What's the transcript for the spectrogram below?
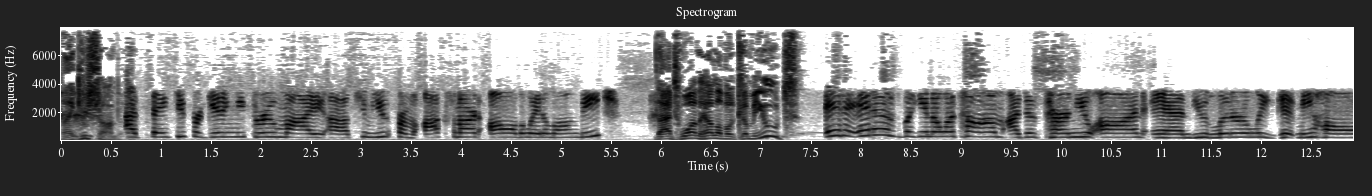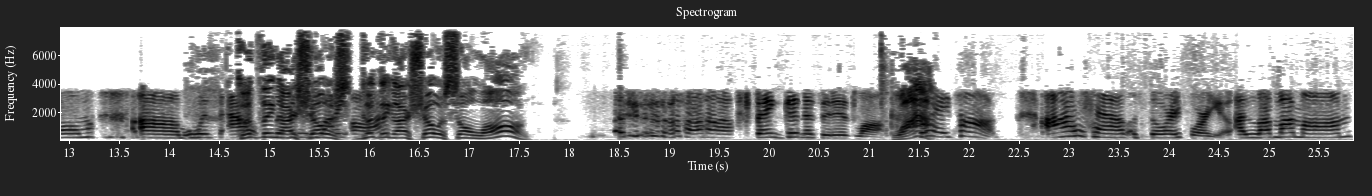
Thank you, Shonda. I thank you for getting me through my uh, commute from Oxnard all the way to Long Beach. That's one hell of a commute. It is, but you know what, Tom? I just turn you on, and you literally get me home um, without. Good thing our show is off. good thing our show is so long. Thank goodness it is long. Wow. So, hey, Tom, I have a story for you. I love my mom.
